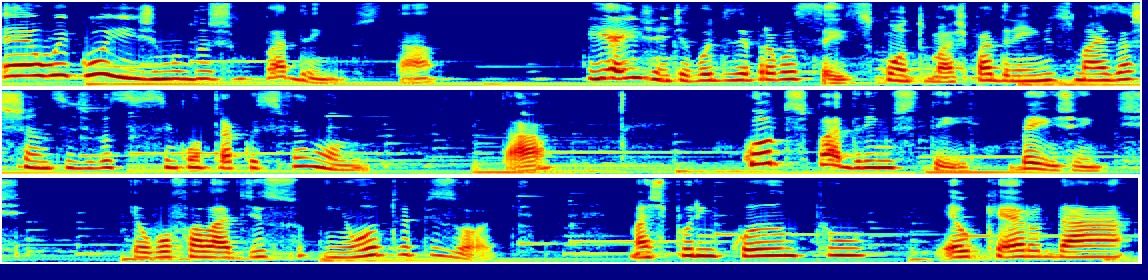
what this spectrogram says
é o egoísmo dos padrinhos, tá? E aí, gente, eu vou dizer para vocês: quanto mais padrinhos, mais a chance de você se encontrar com esse fenômeno, tá? Quantos padrinhos ter? Bem, gente, eu vou falar disso em outro episódio. Mas por enquanto, eu quero dar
